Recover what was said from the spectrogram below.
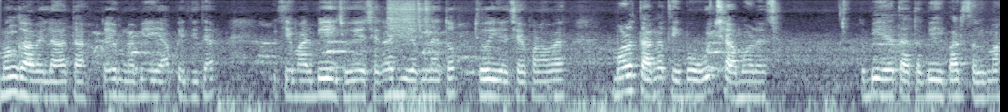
મંગાવેલા હતા, તો એમને બે આપી દીધા. કે મારે બે જોઈએ છે, હજી અમને તો જોઈએ છે, પણ હવે મળતા નથી, બહુ ઓછા મળે છે. તો બે હતા તો બે પાર્સલમાં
